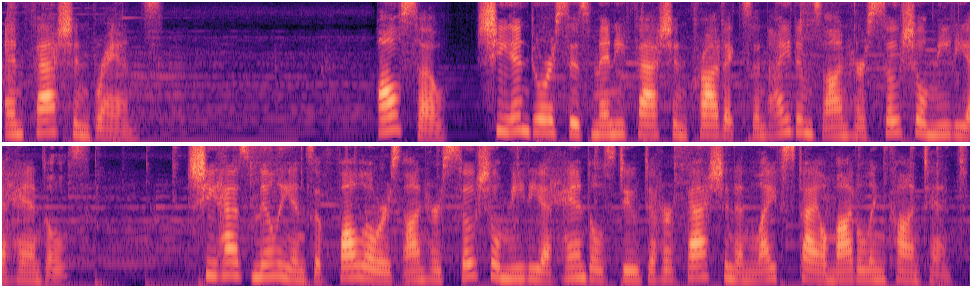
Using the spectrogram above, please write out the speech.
and fashion brands. Also, she endorses many fashion products and items on her social media handles. She has millions of followers on her social media handles due to her fashion and lifestyle modeling content.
